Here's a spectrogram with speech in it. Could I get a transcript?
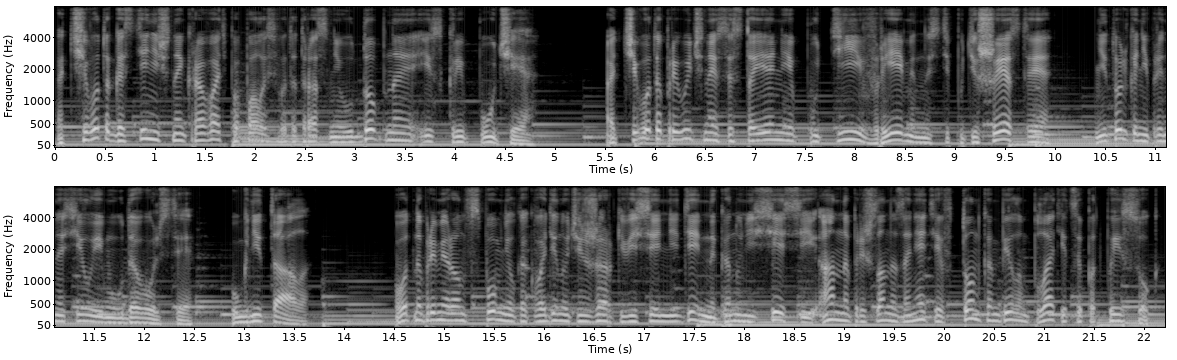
От чего то гостиничная кровать попалась в этот раз неудобная и скрипучая. От чего то привычное состояние пути, временности, путешествия не только не приносило ему удовольствия, угнетало. Вот, например, он вспомнил, как в один очень жаркий весенний день накануне сессии Анна пришла на занятие в тонком белом платьице под поясок.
